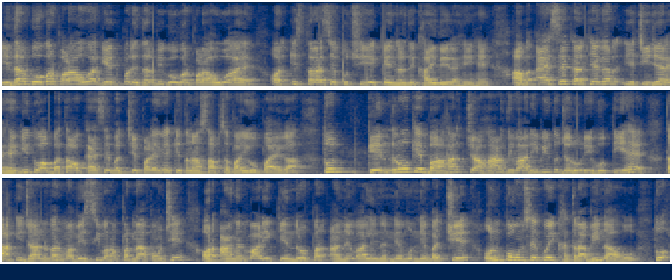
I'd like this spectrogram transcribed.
इधर गोबर पड़ा हुआ गेट पर, इधर भी गोबर पड़ा हुआ है और इस तरह से कुछ ये केंद्र दिखाई दे रहे हैं। अब ऐसे करके अगर ये चीज़ें रहेंगी तो आप बताओ कैसे बच्चे पढ़ेंगे, कितना साफ़ सफ़ाई हो पाएगा। तो केंद्रों के बाहर चार दीवारी भी तो ज़रूरी होती है, ताकि जानवर मवेशी वहाँ पर ना पहुँचे। और आंगनबाड़ी केंद्रों पर आने वाले नन्हे मुन्ने बच्चे, उनको उनसे कोई खतरा भी ना हो। तो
